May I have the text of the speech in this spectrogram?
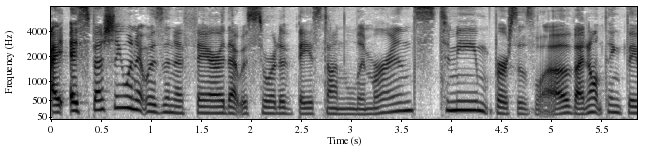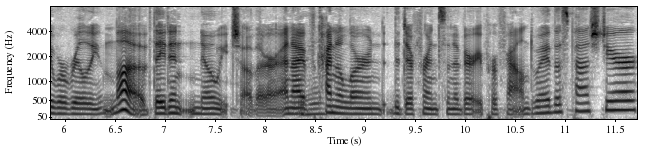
I especially when it was an affair that was sort of based on limerence to me versus love. I don't think they were really in love. They didn't know each other. And I've mm-hmm. kind of learned the difference in a very profound way this past year.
